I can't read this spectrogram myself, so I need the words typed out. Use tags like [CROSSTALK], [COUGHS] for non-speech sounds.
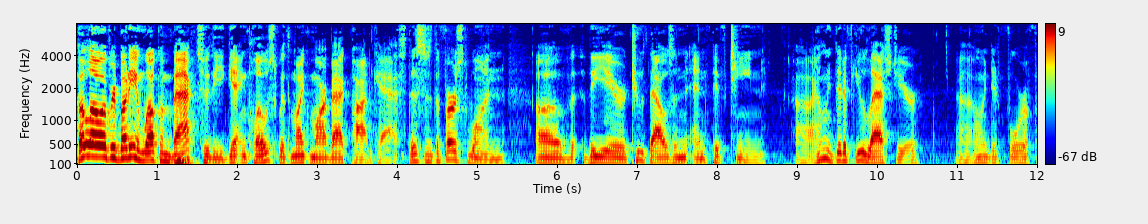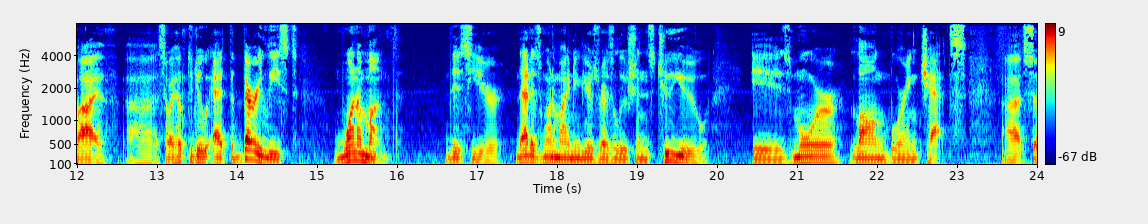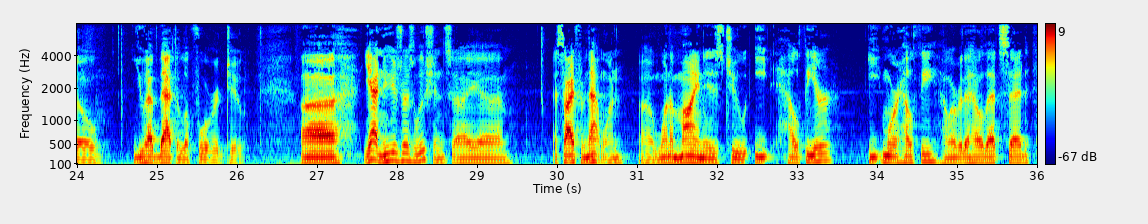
Hello, everybody, and welcome back to the Getting Close with Mike Marbach podcast. This is the first one of the year 2015. Uh, I only did a few last year. Uh, I only did four or five. Uh, so I hope to do at the very least one a month this year. That is one of my New Year's resolutions to you is more long, boring chats. Uh, so you have that to look forward to. Uh, yeah, New Year's resolutions. I uh, aside from that one, uh, one of mine is to eat healthier, eat more healthy, however the hell that's said,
